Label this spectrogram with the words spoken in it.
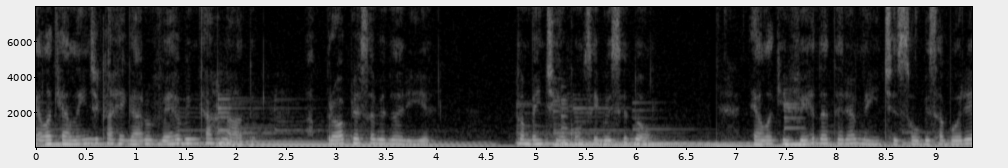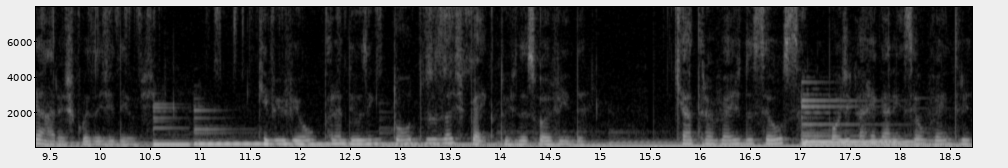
Ela que, além de carregar o Verbo encarnado, a própria sabedoria, também tinha consigo esse dom. Ela que verdadeiramente soube saborear as coisas de Deus, que viveu para Deus em todos os aspectos da sua vida, que através do seu sim pôde carregar em seu ventre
